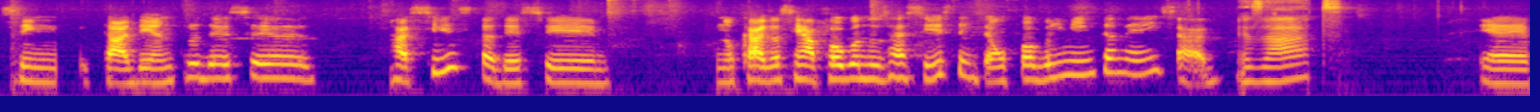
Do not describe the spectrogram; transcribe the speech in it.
sim, tá dentro desse racista, desse. No caso, assim, a fogo nos racistas, então fogo em mim também, sabe? Exato. É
